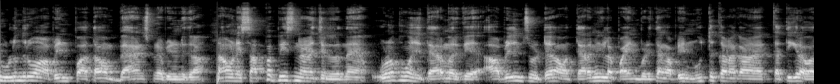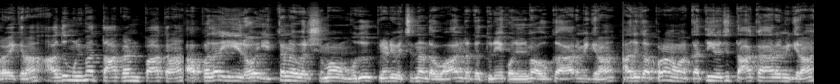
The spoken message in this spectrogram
விழுந்துருவான் அப்படின்னு பார்த்தா அவன் பேலன்ஸ் பண்ணி அப்படின்னு நான் உன்னை சப்ப பீஸ் நினைச்சிட்டு இருந்தேன். உனக்கும் கொஞ்சம் திறமை இருக்கு அப்படின்னு சொல்லிட்டு அவன் திறமைகளை பயன்படுத்தி அங்க அப்படியே நூத்துக்கணக்கான கத்திகளை வர வைக்கிறான். அது மூலியமா தாக்கலான்னு பாக்குறான் அப்பதான் ஹீரோ இத்தனை வருஷமா அவன் முதுகு பின்னாடி வச்சிருந்த அந்த வால் இருக்க துணியை கொஞ்சம் கொஞ்சமா அவுக்க ஆரம்பிக்கிறான். அதுக்கப்புறம் அவன் கத்தியை வச்சு தாக்க ஆரம்பிக்கிறான்.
